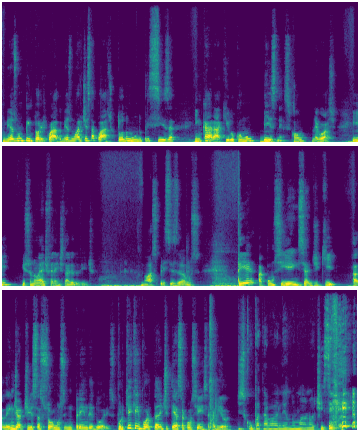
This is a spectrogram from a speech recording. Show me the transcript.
Mesmo um pintor de quadro, mesmo um artista plástico, todo mundo precisa encarar aquilo como um business, como negócio. E isso não é diferente na área do vídeo. Nós precisamos ter a consciência de que, além de artistas, somos empreendedores. Por que, que é importante ter essa consciência, Camila? Desculpa, estava lendo uma notícia aqui.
